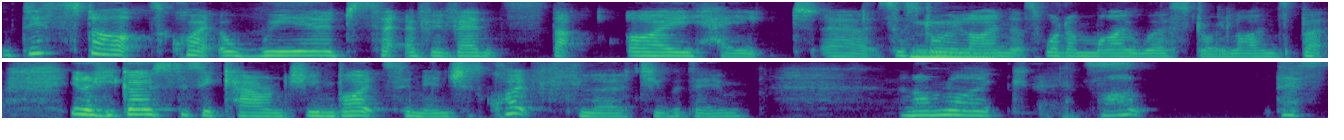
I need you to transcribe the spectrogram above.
this starts quite a weird set of events that I hate. Uh, it's a Mm. storyline that's one of my worst storylines. But you know, he goes to see Karen. She invites him in. She's quite flirty with him, and I'm like, It's, what? This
